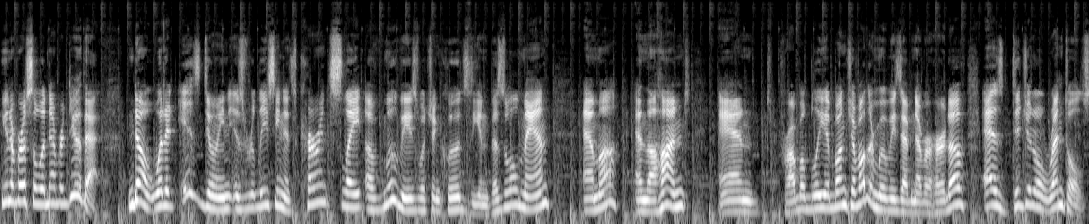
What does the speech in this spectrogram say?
Universal would never do that. No, what it is doing is releasing its current slate of movies which includes The Invisible Man, Emma, and The Hunt and probably a bunch of other movies I've never heard of as digital rentals.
